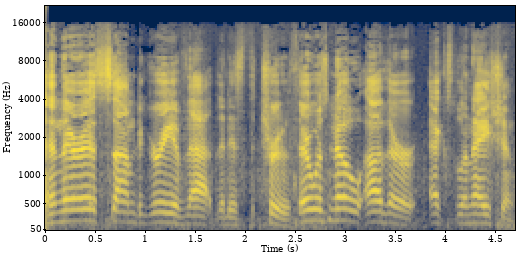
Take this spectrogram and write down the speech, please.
And there is some degree of that that is the truth. There was no other explanation.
